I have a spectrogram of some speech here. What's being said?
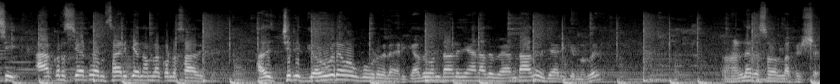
സി ആക്യുറസി ആയിട്ട് സംസാരിക്കാൻ നമ്മളെ കൊണ്ട് സാധിക്കും. അത് ഇച്ചിരി ഗൗരവം കൂടുതലായിരിക്കും. അതുകൊണ്ടാണ് ഞാനത് വേണ്ടാന്ന് വിചാരിക്കുന്നത്. നല്ല രസമുള്ള ഫിഷ്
